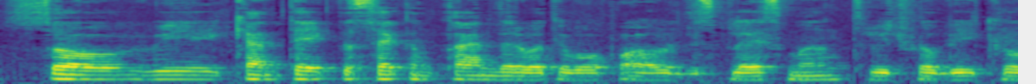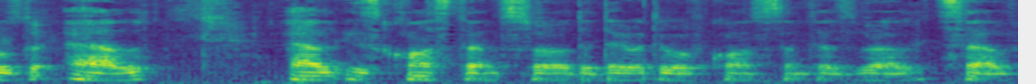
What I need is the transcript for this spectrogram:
So we can take the second time derivative of our displacement which will be equal to L. L is constant so the derivative of constant as well itself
